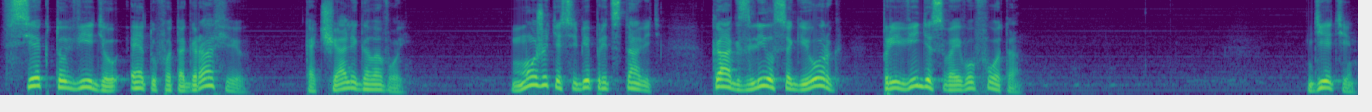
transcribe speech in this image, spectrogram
Все, кто видел эту фотографию, качали головой. Можете себе представить, как злился Георг при виде своего фото? Дети,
